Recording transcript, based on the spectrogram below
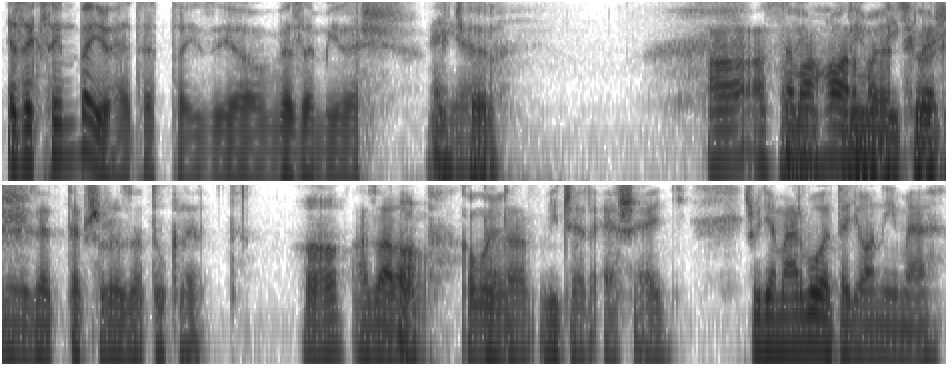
Ezek szerint bejöhetett a, izé a vezemíres Witcher. Igen. A, azt hiszem a harmadik animációs... legnézettebb sorozatuk lett. Aha. Az alap. Oh, tehát a Witcher S1. És ugye már volt egy anime,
